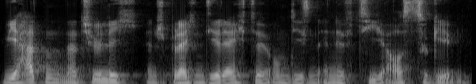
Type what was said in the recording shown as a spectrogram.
wir hatten natürlich entsprechend die Rechte, um diesen NFT auszugeben.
